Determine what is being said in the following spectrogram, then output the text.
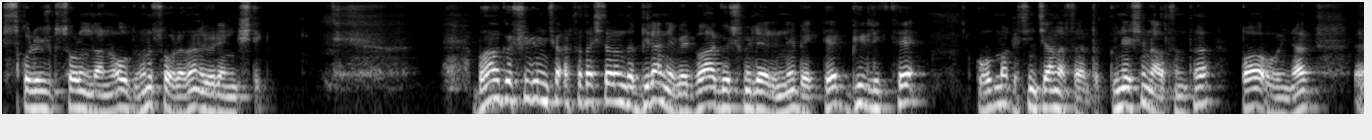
Psikolojik sorunların olduğunu sonradan öğrenmiştik. Bağa göçülünce arkadaşların da bir an evvel bağa göçmelerini bekler, birlikte olmak için can atardık. Güneşin altında bağ oynar. E,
